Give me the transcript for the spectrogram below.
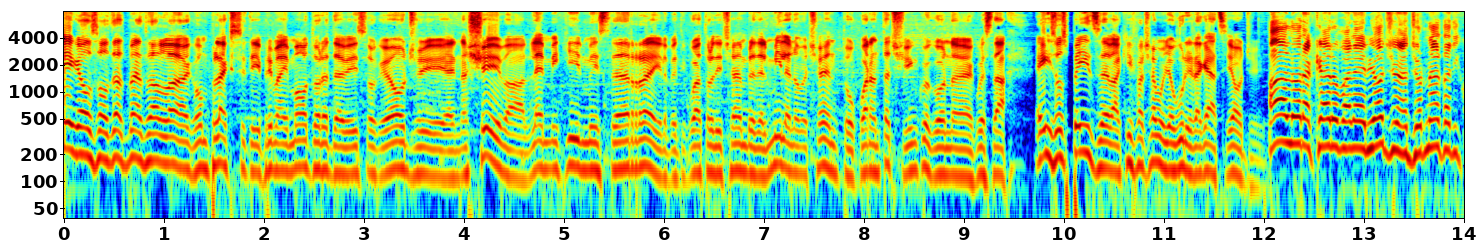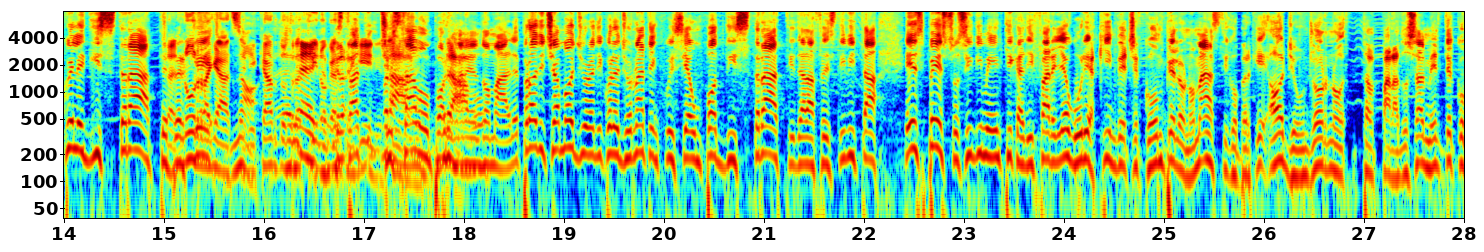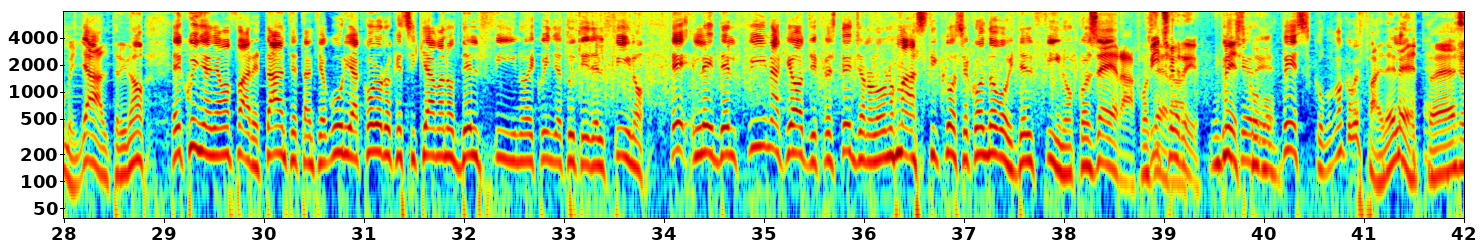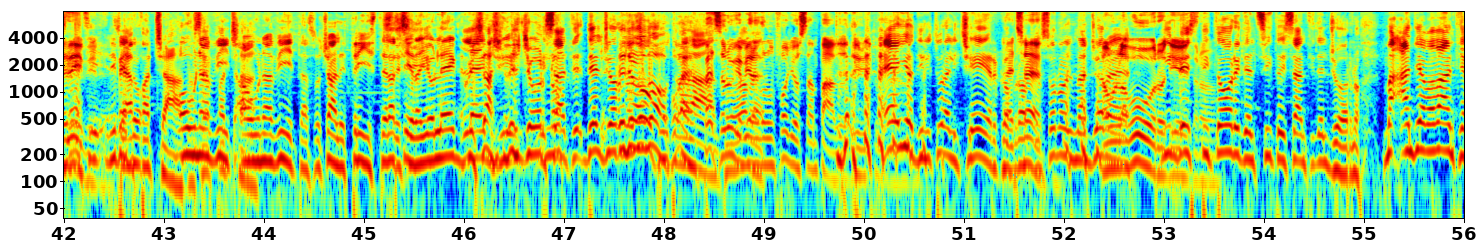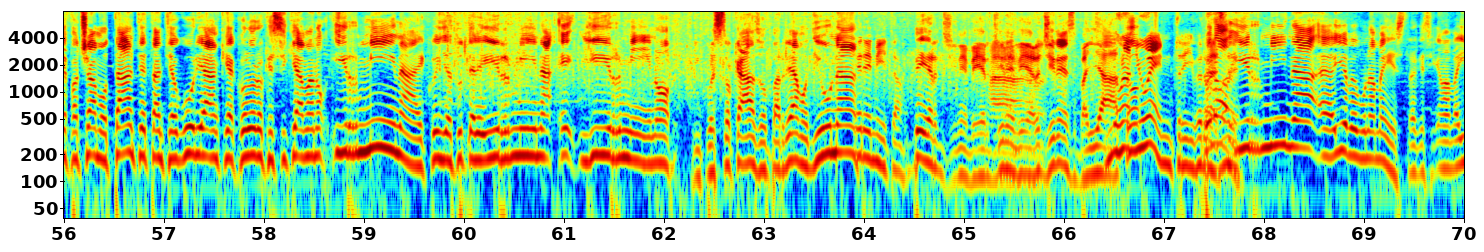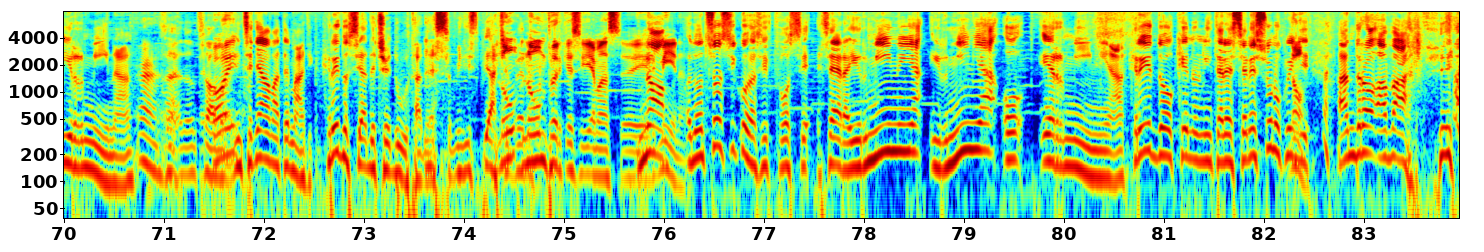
Eagles of Death Metal Complexity, prima i Motorhead, visto che oggi eh, nasceva Lemmy Kilmister il 24 dicembre del 1945 con eh, questa Ace of Spades. A chi facciamo gli auguri ragazzi oggi? Allora, caro Valerio, oggi è una giornata di quelle distratte. Cioè, perché, non ragazzi, no, Riccardo eh, Trattino ecco, Castrichini. infatti ci stavo un po' bravo. rimanendo male. Però diciamo oggi è una di quelle giornate in cui si è un po' distratti dalla festività e spesso si dimentica di fare gli auguri a chi invece compie l'onomastico, perché oggi è un giorno paradossalmente come gli altri, no? E quindi andiamo a fare tanti e tanti auguri a coloro che si chiamano Delfino e quindi a tutti i Delfino e le Delfina che oggi festeggiano l'onomastico. Secondo voi Delfino cos'era? cos'era? Viceré. Vescovo. Vescovo. Ma come fai? L'hai letto, eh? Sei ripeto, affacciato, ho una, vita, ho una vita sociale triste. La Sì, sera sì, io leggo i leggi saggi del giorno, i saggi del giorno dopo, tra l'altro. Pensa lui che viene con un foglio stampato addirittura. Eh, io addirittura li cerco Eh, proprio, certo. sono il maggiore investitori del sito I Santi del Giorno. Ma andiamo avanti e facciamo tanti e tanti auguri anche a coloro che si chiamano Irmina e quindi a tutte le Irmina e gli Irmino. In questo caso parliamo di una Eremita. vergine, vergine, Ah. vergine, sbagliato. Una new entry, però. Però Sì. Irmina, eh, io avevo una maestra che si chiamava Irmina, Eh. Eh, non so, poi? insegnava matematica, credo sia deceduta adesso, mi dispiace. Non, per- non perché si chiamasse No, Irmina. non sono sicuro se, fosse, se era Irminia, Irminia o Erminia. Credo che non interessi a nessuno, quindi andrò avanti.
